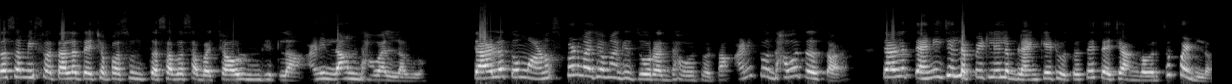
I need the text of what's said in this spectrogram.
तसं मी स्वतःला त्याच्यापासून कसा बसा बचावून घेतला आणि लांब धावायला लागलो. त्यावेळेला तो माणूस पण माझ्या मागे जोरात धावत होता आणि तो धावत होता. त्यावेळेला त्यांनी जे लपेटलेलं ब्लँकेट होतं ते त्याच्या अंगावरचं पडलं.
